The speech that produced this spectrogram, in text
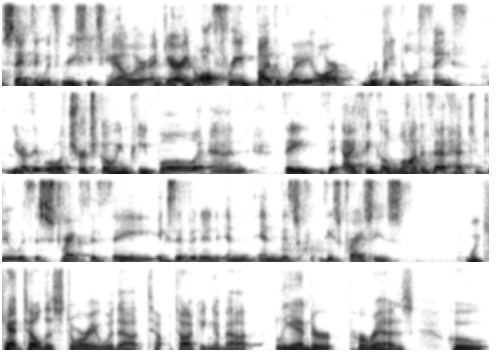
Same thing with Recy Taylor and Gary, and all three, by the way, are were people of faith. You know, they were all church-going people, and they, they, I think a lot of that had to do with the strength that they exhibited in in this these crises. We can't tell this story without t- talking about Leander Perez, who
